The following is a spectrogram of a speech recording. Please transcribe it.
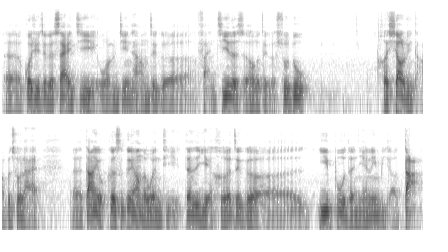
呃，过去这个赛季，我们经常这个反击的时候，这个速度和效率打不出来。呃，当然有各式各样的问题，但是也和这个伊布的年龄比较大，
